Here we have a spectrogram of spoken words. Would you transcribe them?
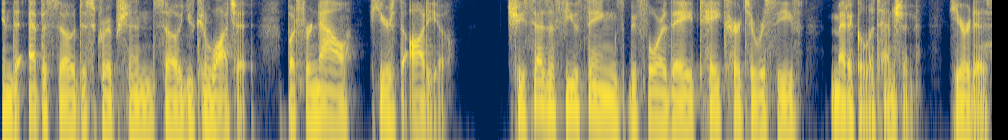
in the episode description so you can watch it. But for now, here's the audio. She says a few things before they take her to receive medical attention. Here it is.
